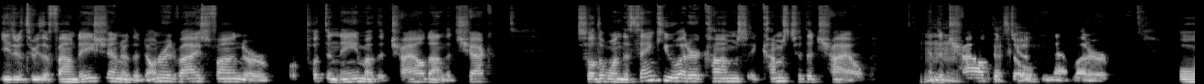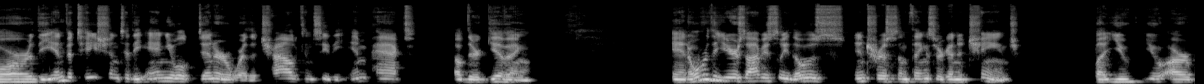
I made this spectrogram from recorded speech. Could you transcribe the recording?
either through the foundation or the donor advised fund or, or put the name of the child on the check so that when the thank you letter comes, it comes to the child and mm, the child gets to good. open that letter. Or the invitation to the annual dinner where the child can see the impact of their giving. And over the years, obviously, those interests and things are going to change. But you, you are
